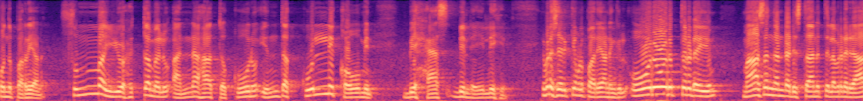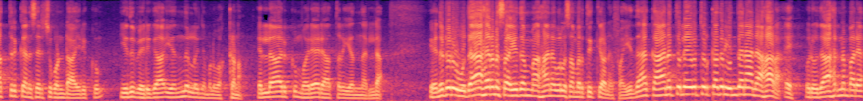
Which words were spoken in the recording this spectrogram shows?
ഒന്ന് പറയാണ്. സുമ്മ അന്നഹ തൊക്കൂനു ഇന്ത കുല്ലി കൗമിൻ ബിഹാസ്ബി ലൈലിഹിം. ഇവിടെ ശരിക്കും നമ്മൾ പറയുകയാണെങ്കിൽ ഓരോരുത്തരുടെയും മാസം കണ്ട അടിസ്ഥാനത്തിൽ അവരുടെ രാത്രിക്ക് അനുസരിച്ച് കൊണ്ടായിരിക്കും ഇത് വരിക എന്നുള്ളത് നമ്മൾ വെക്കണം. എല്ലാവർക്കും ഒരേ രാത്രി എന്നല്ല. എന്നിട്ടൊരു ഉദാഹരണ സഹിതം മഹാനവുകൾ സമർത്ഥിക്കുകയാണ്. ഫൈദ കാനത്തിലേ ഖദർ ഇന്ധന നഹാറ ഏ ഒരു ഉദാഹരണം പറയാം.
